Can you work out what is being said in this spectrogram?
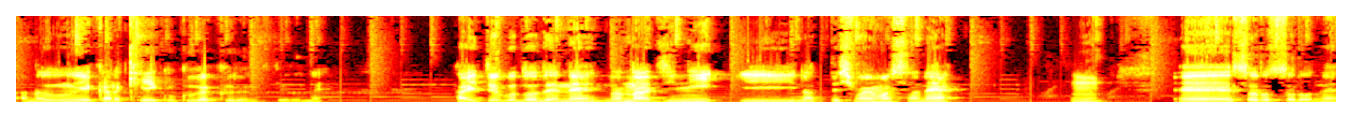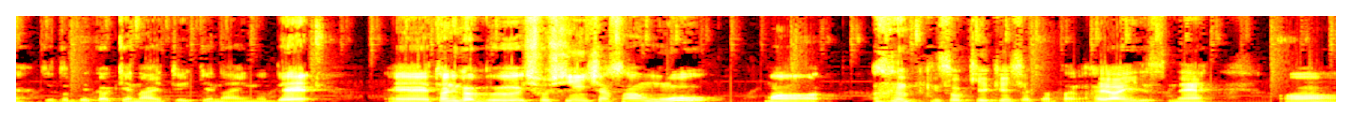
あの運営から警告が来るんですけどね。はい、ということでね、7時になってしまいましたね。うん。えー、そろそろね、ちょっと出かけないといけないので、えー、とにかく初心者さんを、まあ、そう経験者方が、早いですね。う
